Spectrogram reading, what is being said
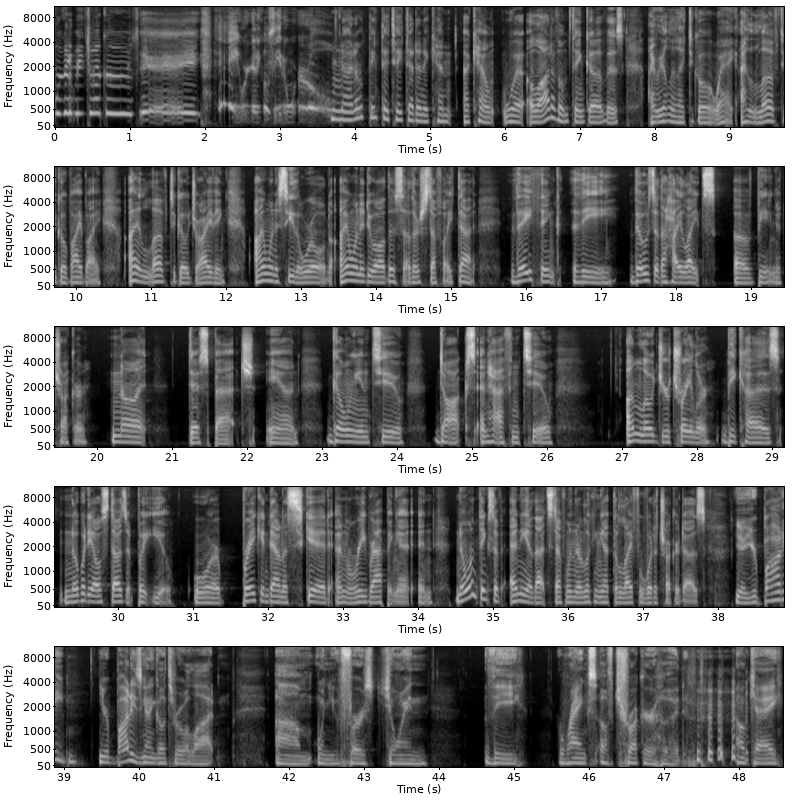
truckers! Yay! Hey, we're gonna go see the world. No, I don't think they take that into account. What a lot of them think of is, I really like to go away. I love to go bye bye. I love to go driving. I want to see the world. I want to do all this other stuff like that. They think the those are the highlights of being a trucker, not dispatch and going into docks and having to unload your trailer because nobody else does it but you, or breaking down a skid and rewrapping it. And no one thinks of any of that stuff when they're looking at the life of what a trucker does. Yeah, your body, your body's gonna go through a lot um, when you first join the ranks of truckerhood. okay,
